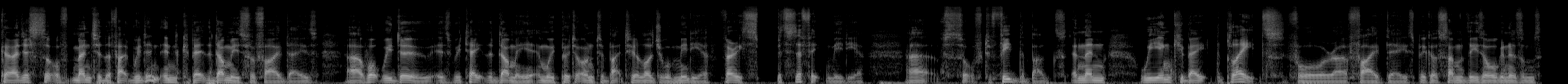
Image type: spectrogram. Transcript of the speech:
can I just sort of mention the fact we didn't incubate the dummies for five days? Uh, what we do is we take the dummy and we put it onto bacteriological media, very specific media, uh, sort of to feed the bugs, and then we incubate the plates for uh, five days because some of these organisms,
